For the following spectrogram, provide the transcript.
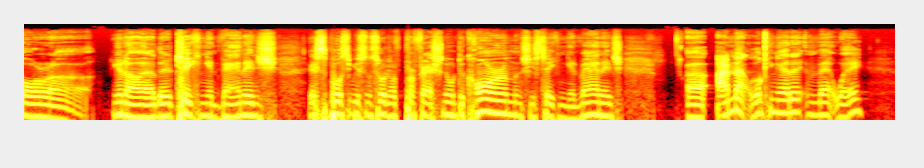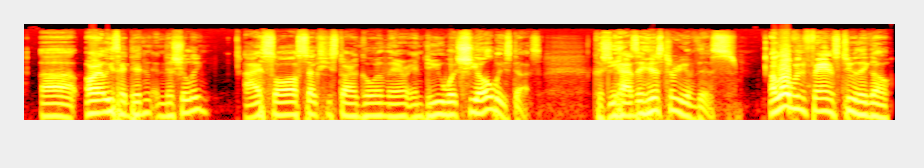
or uh, you know they're taking advantage. There's supposed to be some sort of professional decorum, and she's taking advantage. Uh, I'm not looking at it in that way, uh, or at least I didn't initially. I saw Sexy Star go in there and do what she always does, because she has a history of this. I love when fans too. They go,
